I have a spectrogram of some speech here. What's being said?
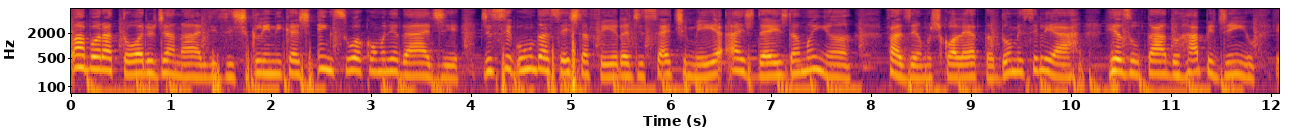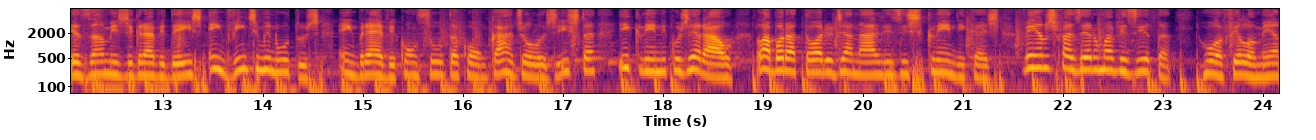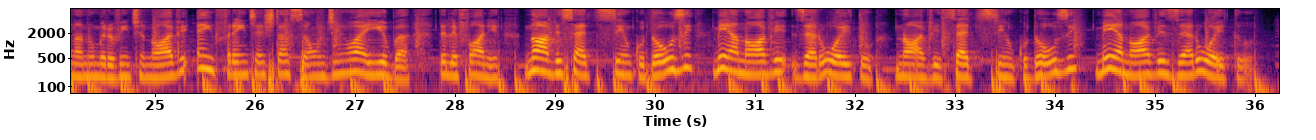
Laboratório de Análises Clínicas em sua comunidade, de segunda a sexta-feira, de 7h30 às 10 da manhã. Fazemos coleta domiciliar, resultado rapidinho, exames de gravidez em 20 minutos. Em breve, consulta com cardiologista e clínico geral. Laboratório de Análises Clínicas. Venha nos fazer uma visita. Rua Filomena, número 29, em frente à estação de Inhuaíba. Telefone 975 97512 6908 97512 6908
